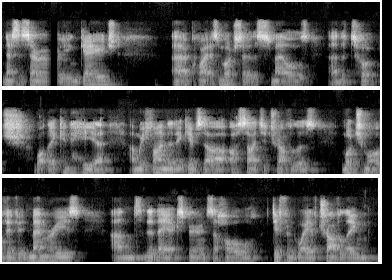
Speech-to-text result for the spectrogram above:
necessarily engaged uh, quite as much. So the smells, uh, the touch, what they can hear, and we find that it gives our, our sighted travellers much more vivid memories, and that they experience a whole different way of travelling.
